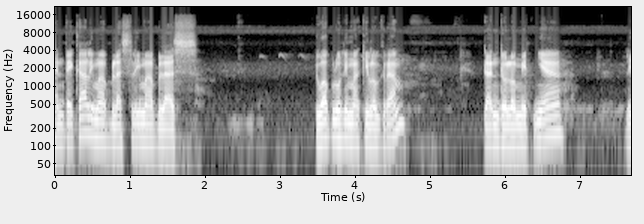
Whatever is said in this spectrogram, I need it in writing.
NPK 1515 25 kg dan dolomitnya 50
